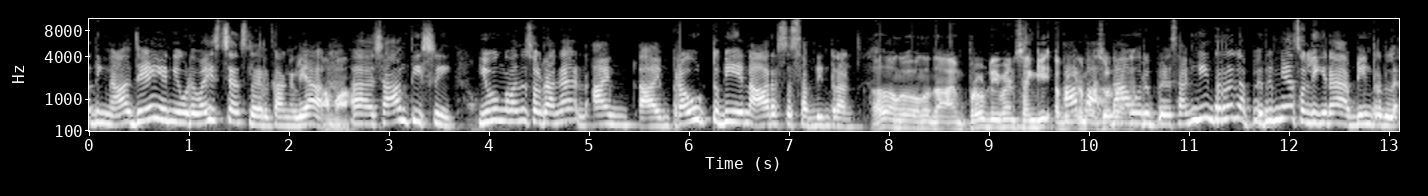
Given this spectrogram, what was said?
பாத்தீங்கன்னா ஜேஎன்யூட வைஸ் சான்சலர் இருக்காங்க இல்லையா? சாந்தி ஸ்ரீ. இவங்க வந்து சொல்றாங்க I'm I'm proud to be an RSS அப்படின்றாங்க. ப்ரௌட் சங்கி நான் ஒரு சங்கின்றத நான் பெருமையா சொல்லிக்கிறேன் அப்படின்றதுல.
